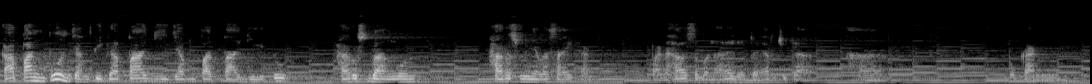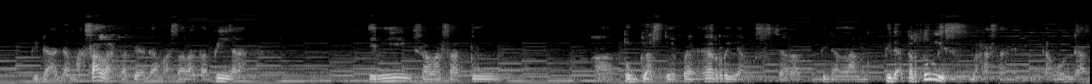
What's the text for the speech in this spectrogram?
Kapan pun jam 3 pagi, jam 4 pagi itu harus bangun, harus menyelesaikan. Padahal sebenarnya DPR juga uh, bukan tidak ada masalah, tapi ada masalah. Tapi ya ini salah satu uh, tugas DPR yang secara tidak lang tidak tertulis bahasanya di undang-undang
